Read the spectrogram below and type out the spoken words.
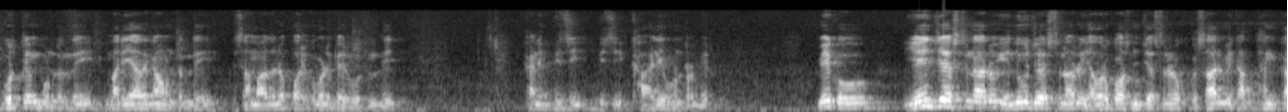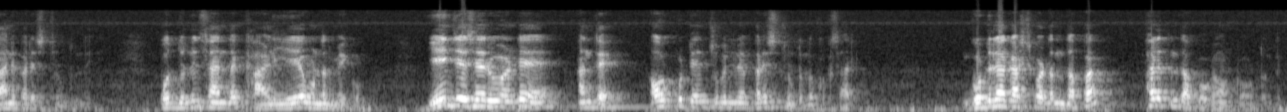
గుర్తింపు ఉంటుంది. మర్యాదగా ఉంటుంది. సమాజంలో పలుకుబడి పెరుగుతుంది. కానీ బిజీ బిజీ ఖాళీ ఉండరు మీరు. మీకు ఏం చేస్తున్నారు ఎందుకు చేస్తున్నారు ఎవరి కోసం చేస్తున్నారు ఒక్కొక్కసారి మీకు అర్థం కాని పరిస్థితి ఉంటుంది. పొద్దున్న సాయంత్రం ఖాళీయే ఉండదు మీకు. ఏం చేశారు అంటే అంతే. అవుట్పుట్ ఏం చూపించలేని పరిస్థితి ఉంటుంది ఒక్కొక్కసారి. గొడ్డులా కష్టపడడం తప్ప ఫలితం తక్కువగా ఉంటూ ఉంటుంది.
